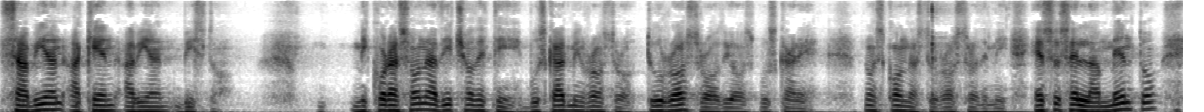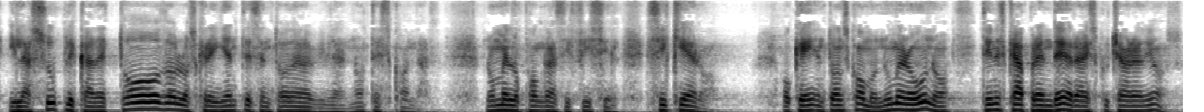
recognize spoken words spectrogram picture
sabían a quién habían visto. Mi corazón ha dicho de ti, buscad mi rostro, tu rostro, oh Dios, buscaré no escondas tu rostro de mí. Eso es el lamento y la súplica de todos los creyentes en toda la Biblia. No te escondas. No me lo pongas difícil. Sí quiero. ¿Ok? Entonces, ¿cómo? Número uno, tienes que aprender a escuchar a Dios.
